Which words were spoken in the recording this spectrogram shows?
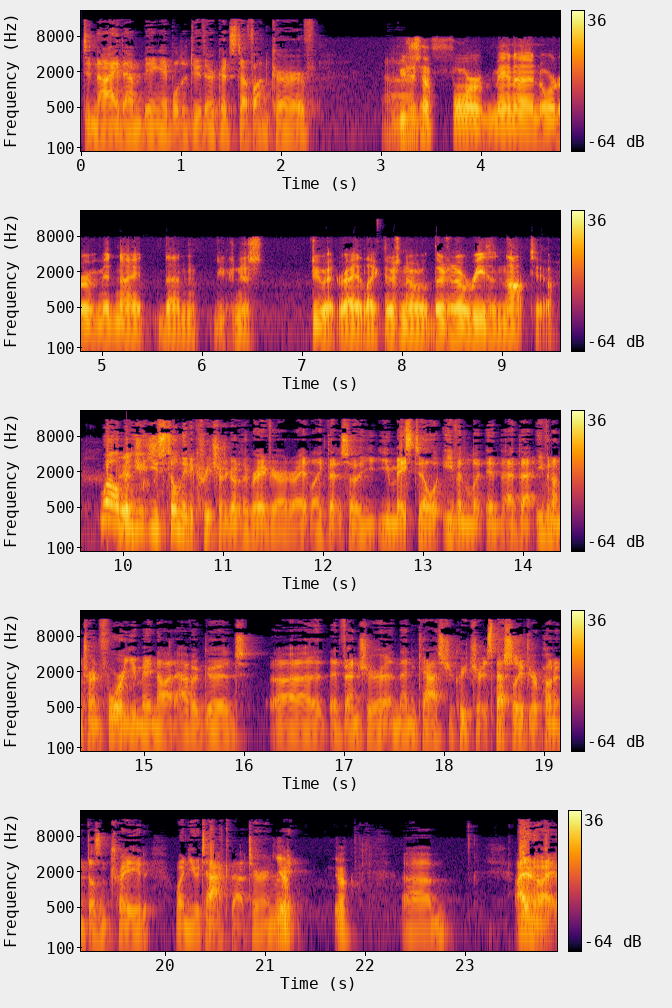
deny them being able to do their good stuff on curve. if you just have four mana in Order of Midnight, then you can just do it, right? Like there's no there's no reason not to. Well, The but you, interest- you still need a creature to go to the graveyard, right? Like that, so you, may still even at that even on turn four, you may not have a good uh, adventure, and then cast your creature, especially if your opponent doesn't trade when you attack that turn, Yeah. right? Yeah. Um, I don't know. I,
